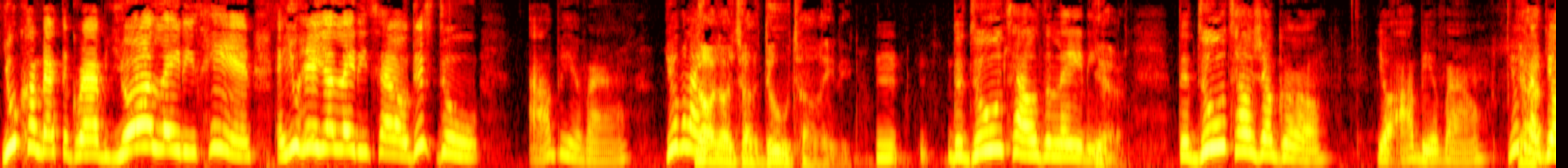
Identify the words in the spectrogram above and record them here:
You come back to grab your lady's hand and you hear your lady tell this dude, I'll be around. You'll be like, No, no, you tell the dude, tell the lady. the dude tells the lady. Yeah. The dude tells your girl, yo, I'll be around. You'll Yeah, be like, yo,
